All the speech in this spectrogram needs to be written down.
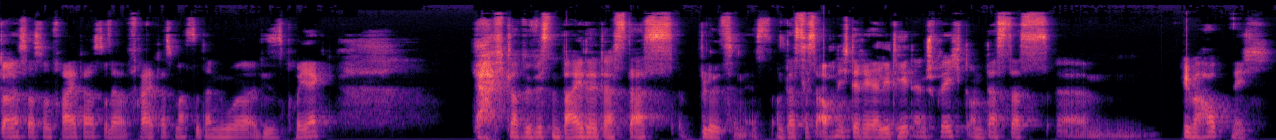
donnerstags und freitags oder freitags machst du dann nur dieses Projekt. Ja, ich glaube, wir wissen beide, dass das Blödsinn ist und dass das auch nicht der Realität entspricht und dass das ähm, überhaupt nicht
